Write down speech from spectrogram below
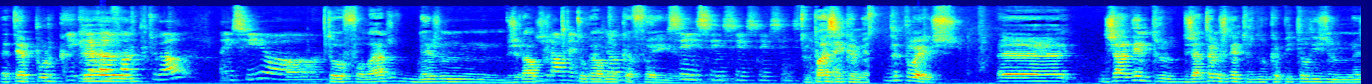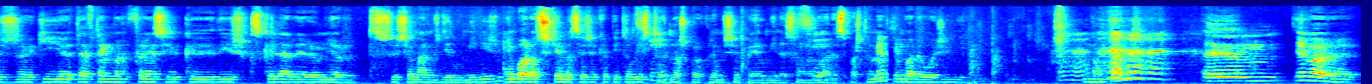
até porque E que a falar uh, de Portugal em si ou. estou a falar mesmo geral, Geralmente, Portugal nunca foi Sim, sim, sim, sim, sim. sim. basicamente. Depois, uh, já dentro, já estamos dentro do capitalismo, mas aqui até tenho uma referência que diz que se calhar era melhor se chamarmos de iluminismo. Embora o sistema seja capitalista, Sim. nós procuramos sempre a iluminação Sim. agora, supostamente, embora hoje em dia não tanto. Hum, agora,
